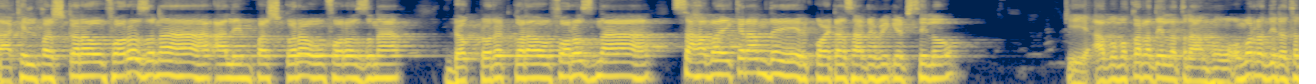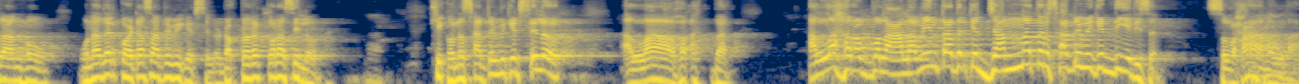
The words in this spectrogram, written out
দাখিল পাস করাও ফরজ না, আলিম পাস করাও ফরজ না ডক্টরেট করাও ফরজ না সাহাবাই কেরামদের কয়টা সার্টিফিকেট ছিল? কি আবু বকর রাদিল্লাহ আনহু, ওমর রাদিল্লাহ আনহু, ওনাদের কয়টা সার্টিফিকেট ছিল? ডক্টরেট করা ছিল? কি কোনো সার্টিফিকেট ছিল? আল্লাহ আকবার। আল্লাহ রব্বুল আলামিন তাদেরকে জান্নাতের সার্টিফিকেট দিয়ে দিছেন সুবহান আল্লাহ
